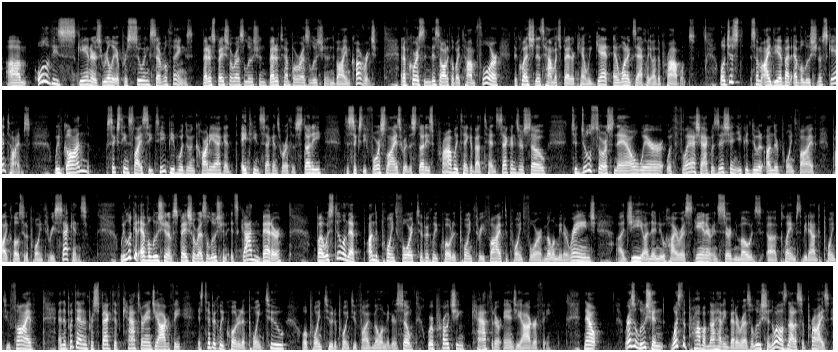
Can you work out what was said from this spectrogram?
Um, all of these scanners really are pursuing several things better spatial resolution, better temporal resolution, and volume coverage. And of course, in this article by Tom Flohr, the question is how much better can we get and what exactly are the problems? Well, just some idea about evolution of scan times. We've gone 16 slice CT, people were doing cardiac at 18 seconds worth of study, to 64 slice where the studies probably take about 10 seconds or so to dual source now, where with flash acquisition you could do it under 0.5, probably closer to 0.3 seconds. We look at evolution of spatial resolution, it's gotten better, but we're still in that under 0.4, typically quoted 0.35 to 0.4 millimeter range. Uh, GE on their new high-res scanner in certain modes uh, claims to be down to 0.25. And to put that in perspective, catheter angiography is typically quoted at 0.2 or 0.2 to 0.25 millimeters. So we're approaching catheter angiography. Now, resolution, what's the problem of not having better resolution? Well, it's not a surprise.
